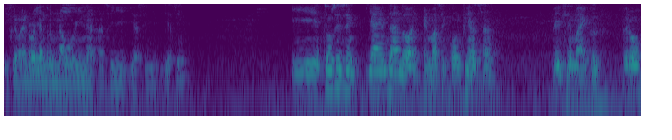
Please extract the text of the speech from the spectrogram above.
y se va enrollando en una bobina así y así y así. Y entonces, ya entrando en, más en confianza, le dice Michael, pero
